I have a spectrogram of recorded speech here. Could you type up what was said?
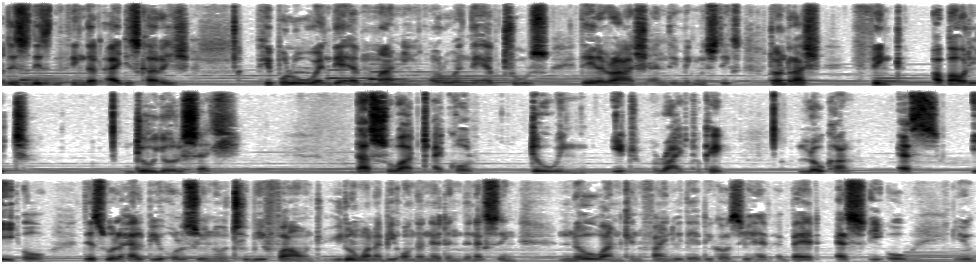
this, this is the thing that i discourage people when they have money or when they have tools they rush and they make mistakes. Don't rush think about it. Do your research. That's what i call doing it right okay? Local seo this will help you also you know to be found. You don't want to be on the net and the next thing no one can find you there because you have a bad seo you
